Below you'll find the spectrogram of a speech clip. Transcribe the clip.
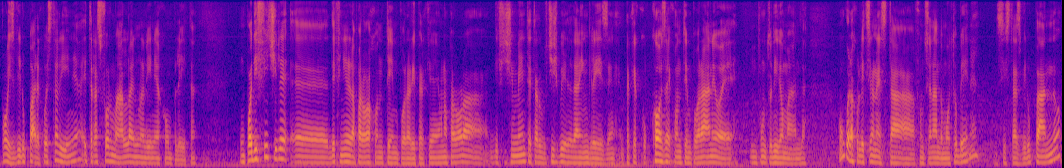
poi sviluppare questa linea e trasformarla in una linea completa. Un po' difficile eh, definire la parola contemporary perché è una parola difficilmente traducibile dall'inglese, perché co- cosa è contemporaneo è un punto di domanda. Comunque la collezione sta funzionando molto bene, si sta sviluppando,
